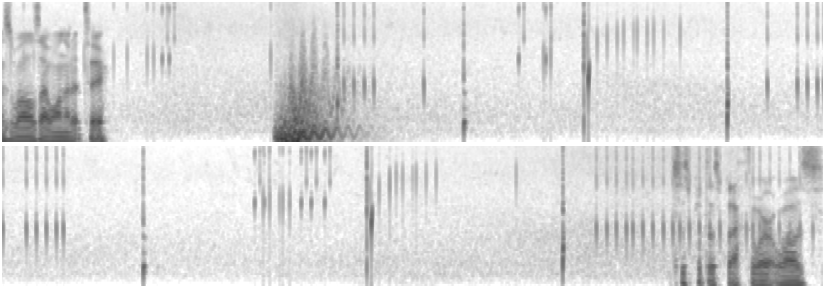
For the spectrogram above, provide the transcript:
As well as I wanted it to. Just put this back to where it was.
